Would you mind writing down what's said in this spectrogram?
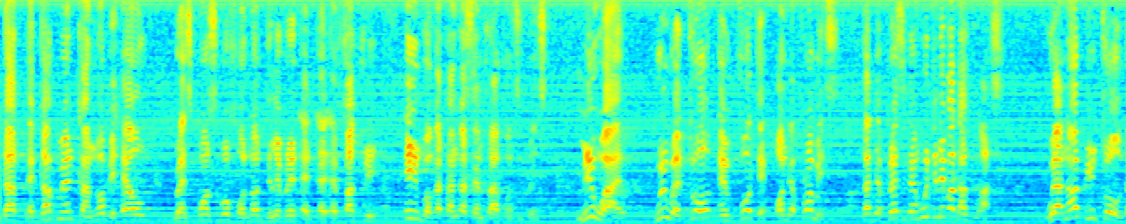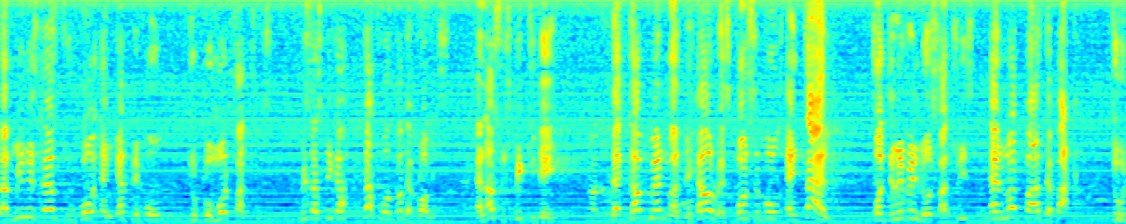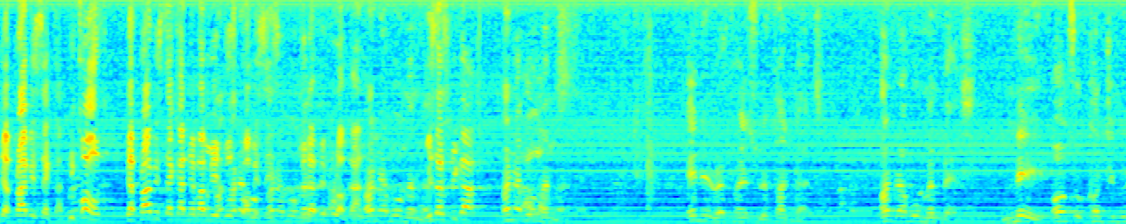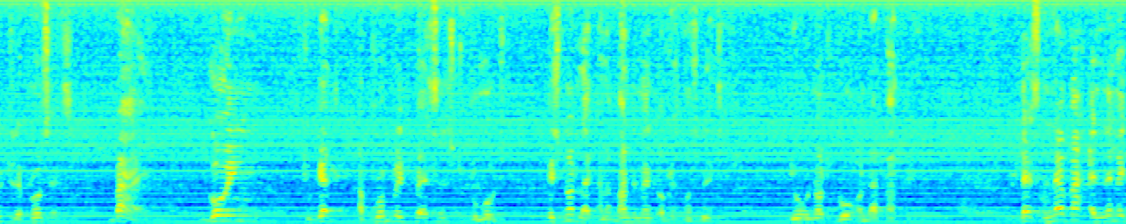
that the government cannot be held responsible for not delivering a, a, a factory in Bolgatanga Central constituency. Meanwhile, we were told and voted on the promise that the president would deliver that to us. We are now being told that ministers to go and get people to promote factories. Mr. Speaker, that was not a promise. And as we speak today, the government must be held responsible entirely for delivering those factories and not pass the back to the private sector because the private sector never made those promises to the people of Ghana. Mr. Speaker, Honorable members, any reference to the fact that honorable members may also contribute to the process by going to get appropriate persons to promote it's not like an abandonment of responsibility. You will not go on that pathway. There's never a limit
